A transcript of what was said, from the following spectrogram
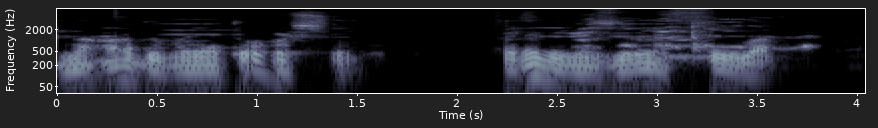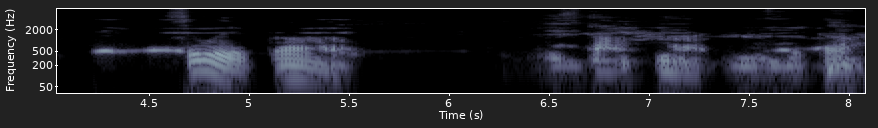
нагадування того, що всередині живе сила. Сила, яка здатна і яка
